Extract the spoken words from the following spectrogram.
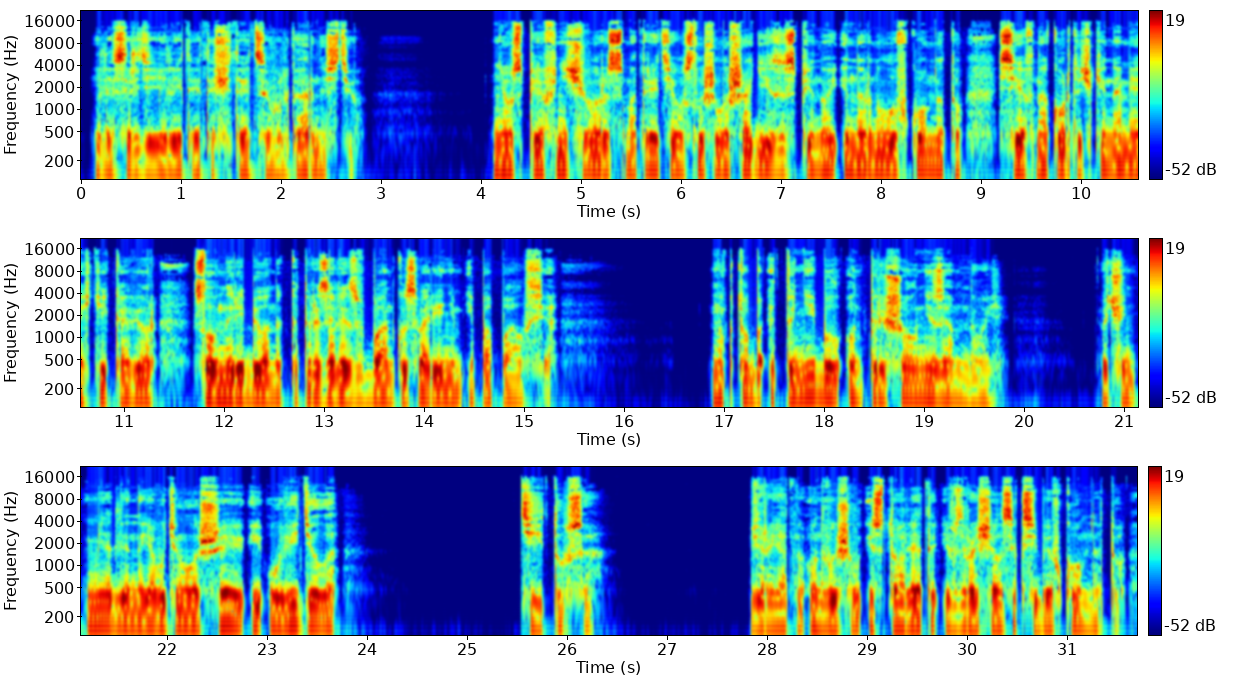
или среди элиты это считается вульгарностью. Не успев ничего рассмотреть, я услышала шаги за спиной и нырнула в комнату, сев на корточки на мягкий ковер, словно ребенок, который залез в банку с вареньем и попался. Но кто бы это ни был, он пришел не за мной. Очень медленно я вытянула шею и увидела Титуса. Вероятно, он вышел из туалета и возвращался к себе в комнату —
